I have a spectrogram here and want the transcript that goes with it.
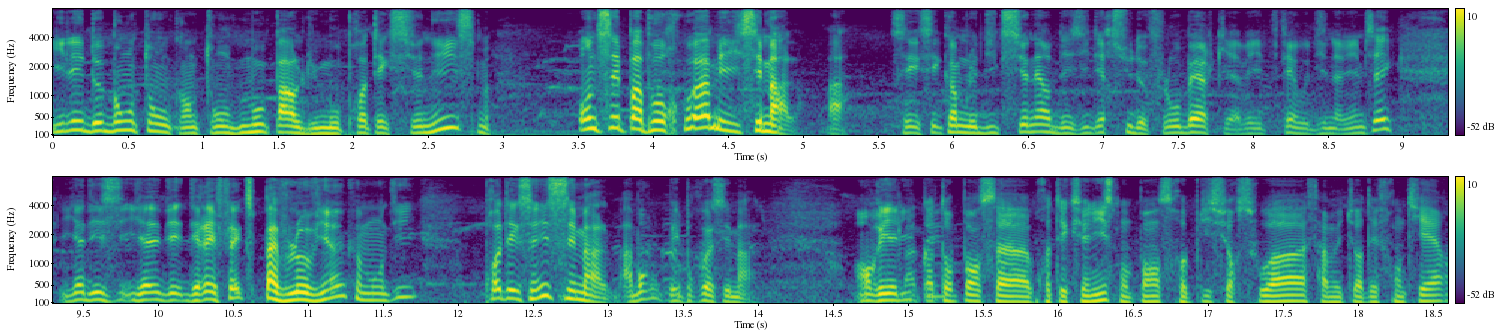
il est de bon ton quand on parle du mot protectionnisme. On ne sait pas pourquoi, mais c'est mal. Ah, c'est comme le dictionnaire des idées reçues de Flaubert qui avait été fait au 19e siècle. Il y a des, des réflexes pavloviens, comme on dit. Protectionnisme, c'est mal. Ah bon? Mais pourquoi c'est mal? En réalité. Quand on pense à protectionnisme, on pense repli sur soi, fermeture des frontières.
